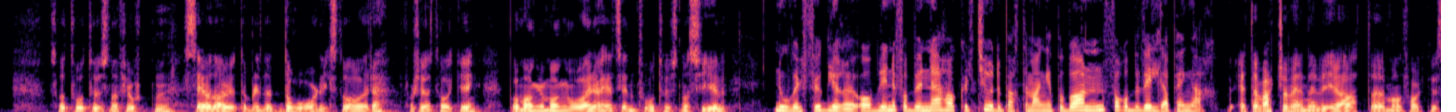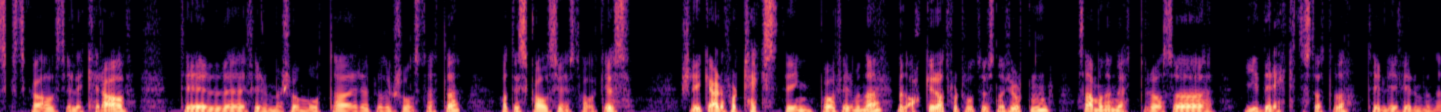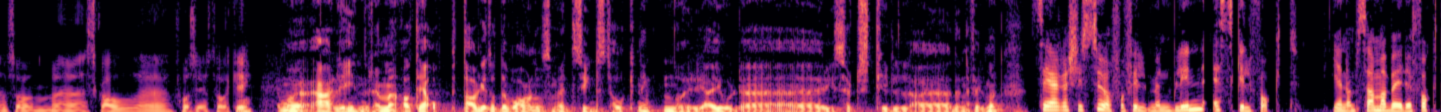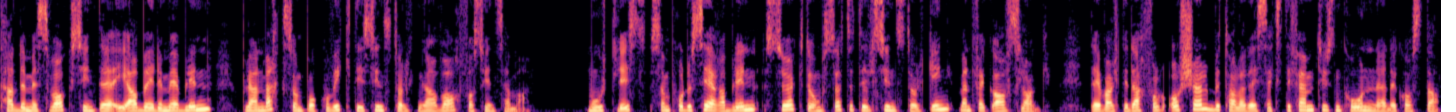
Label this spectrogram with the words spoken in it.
Så 2014 ser jo da ut til å bli det dårligste året for synstolking på mange, mange år, ja, helt siden 2007. Nå vil Fuglerud og Blindeforbundet ha Kulturdepartementet på banen for å bevilge penger. Etter hvert så mener vi at eh, man faktisk skal stille krav til eh, filmer som mottar produksjonsstøtte, at de skal synstolkes. Slik er det for teksting på filmene, men akkurat for 2014 så er man nødt til å gi direkte støtte da, til de filmene som eh, skal eh, få synstolking. Jeg må ærlig innrømme at jeg oppdaget at det var noe som het synstolkning når jeg gjorde eh, research til denne filmen. Sier regissør for filmen Blind, Eskil Vogt. Gjennom samarbeidet Vogt hadde med svaksynte i arbeidet med blind, ble han merksom på hvor viktig synstolkinga var for synshemma. Motlys, som produserer Blind, søkte om støtte til synstolking, men fikk avslag. De valgte derfor å sjøl betale de 65 000 kronene det kosta.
